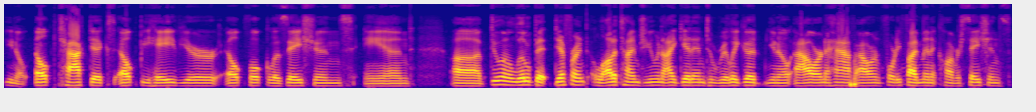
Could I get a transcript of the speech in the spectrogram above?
you know, elk tactics, elk behavior, elk vocalizations, and uh, doing a little bit different. A lot of times you and I get into really good, you know, hour and a half, hour and 45 minute conversations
